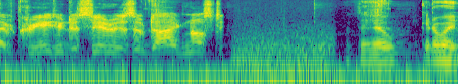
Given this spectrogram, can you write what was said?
I've created a series of diagnostic. What the hell? Get away.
